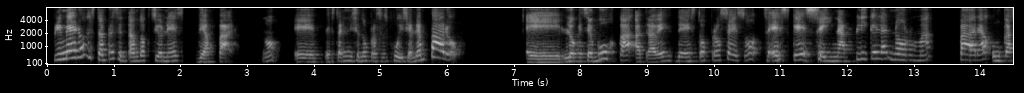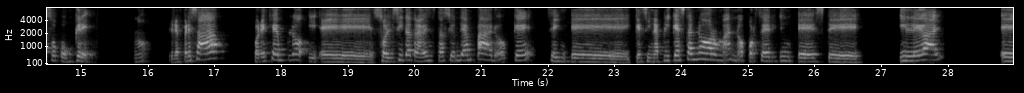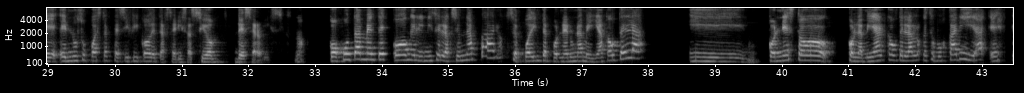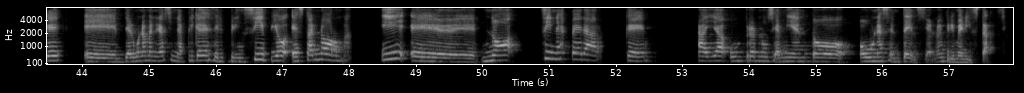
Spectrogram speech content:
Primero, están presentando acciones de amparo, ¿no? Eh, están iniciando un proceso judicial de amparo. Eh, lo que se busca a través de estos procesos es que se inaplique la norma para un caso concreto. La empresa A, por ejemplo, eh, solicita a través de estación de amparo que se, que se inaplique esta norma ¿no? por ser este, ilegal en un supuesto específico de tercerización de servicios. ¿no? Conjuntamente con el inicio de la acción de amparo, se puede interponer una medida cautelar y con esto, con la medida cautelar lo que se buscaría es que eh, de alguna manera se aplique desde el principio esta norma y eh, no sin esperar que haya un pronunciamiento o una sentencia ¿no? en primera instancia.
